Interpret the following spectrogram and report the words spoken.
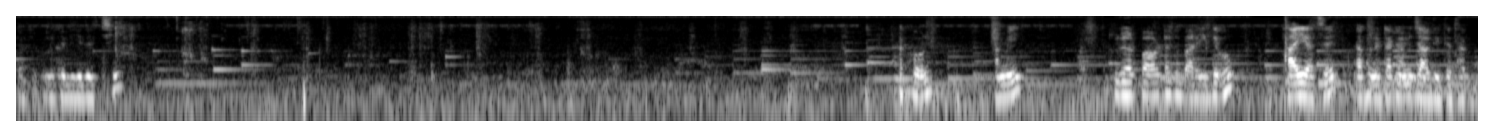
পেঁপেগুলোকে দিয়ে দিচ্ছি। এখন আমি চুলার পাওয়ারটাকে বাড়িয়ে দেব। হাই আছে, এখন এটাকে আমি জাল দিতে থাকব।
